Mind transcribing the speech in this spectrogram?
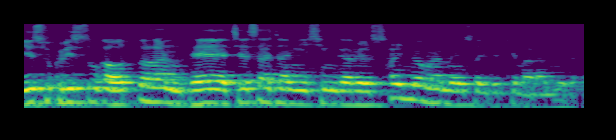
예수 그리스도가 어떠한 대제사장이신가를 설명하면서 이렇게 말합니다.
